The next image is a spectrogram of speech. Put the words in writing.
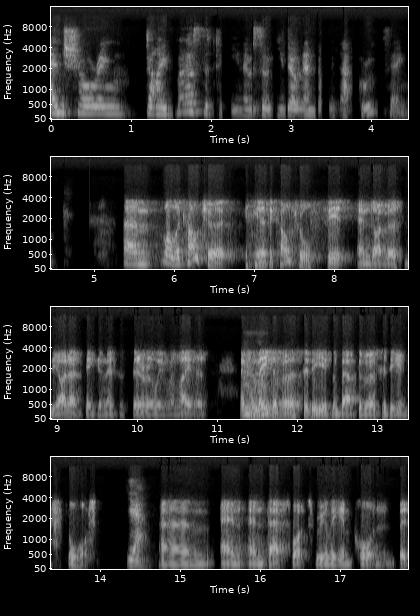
ensuring diversity? You know, so you don't end up with that group thing. Um, well, the culture, you know, the cultural fit and diversity, I don't think are necessarily related. And mm-hmm. for me, mm-hmm. diversity is about diversity in thought. Yeah. Um, and and that's what's really important. But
